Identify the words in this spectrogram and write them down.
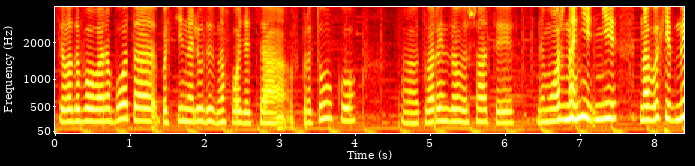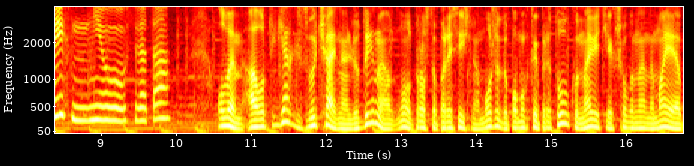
цілодобова робота. Постійно люди знаходяться в притулку. Е, Тварин залишати не можна ні, ні на вихідних, ні у свята. Олен, а от як звичайна людина, ну просто пересічна, може допомогти притулку, навіть якщо вона не має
